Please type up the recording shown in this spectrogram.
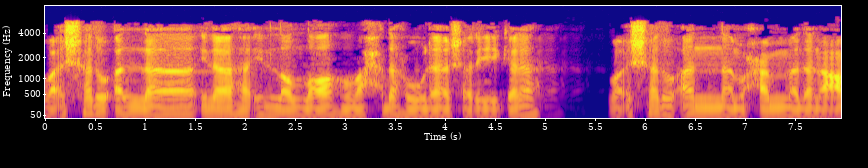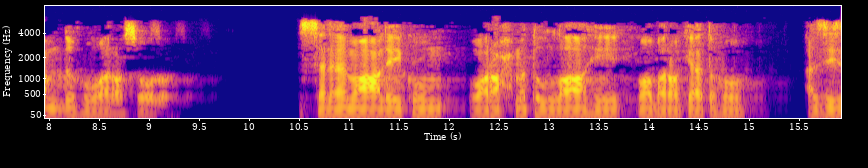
واشهد ان لا اله الا الله وحده لا شريك له واشهد ان محمدا عبده ورسوله السلام عليكم ورحمه الله وبركاته aziz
